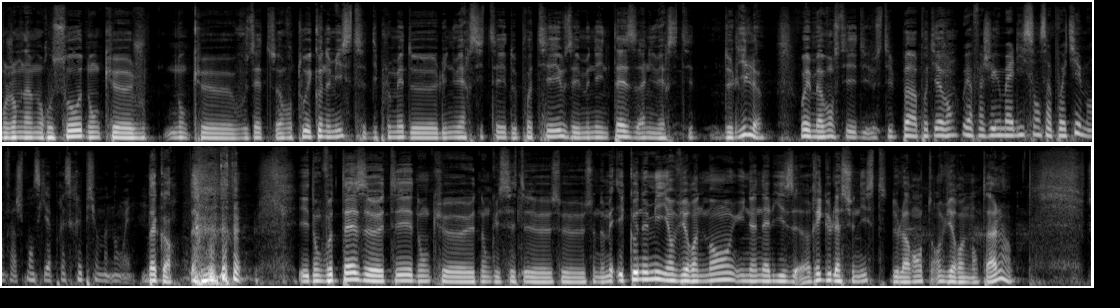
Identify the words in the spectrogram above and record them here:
bonjour Madame Rousseau. Donc, euh, donc vous êtes avant tout économiste, diplômé de l'université de Poitiers. Vous avez mené une thèse à l'université de Lille. Oui, mais avant, c'était pas à Poitiers avant? Oui, enfin, j'ai eu ma licence à Poitiers, mais enfin, je pense qu'il y a prescription maintenant, oui. D'accord. et donc, votre thèse était donc, donc c'était se, se nommait Économie et environnement, une analyse régulationniste de la rente environnementale.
